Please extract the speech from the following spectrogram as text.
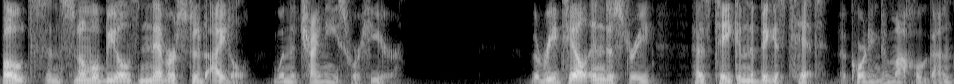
Boats and snowmobiles never stood idle when the Chinese were here. The retail industry has taken the biggest hit, according to Makhogan.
